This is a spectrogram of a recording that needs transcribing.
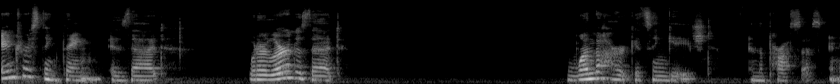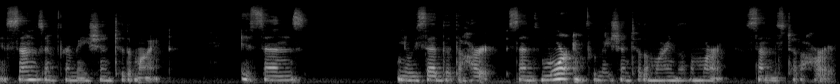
interesting thing is that what I learned is that when the heart gets engaged in the process and it sends information to the mind, it sends, you know, we said that the heart sends more information to the mind than the mind sends to the heart.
